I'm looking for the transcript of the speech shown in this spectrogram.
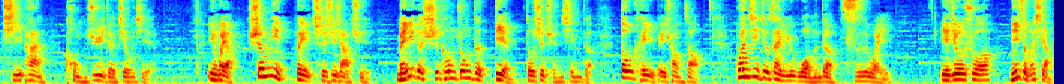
批判、恐惧的纠结。因为啊，生命会持续下去，每一个时空中的点都是全新的，都可以被创造。关键就在于我们的思维，也就是说，你怎么想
